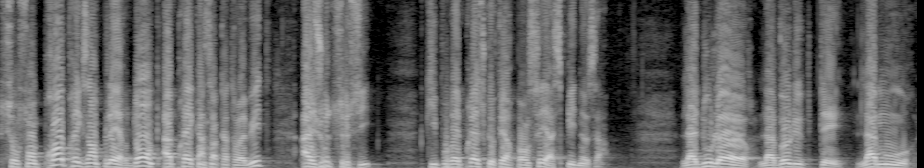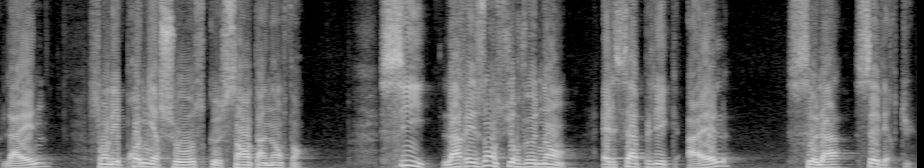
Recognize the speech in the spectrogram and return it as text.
sur son propre exemplaire, donc après 1588, ajoute ceci, qui pourrait presque faire penser à Spinoza. La douleur, la volupté, l'amour, la haine sont les premières choses que sent un enfant. Si la raison survenant, elle s'applique à elle, cela c'est vertu.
